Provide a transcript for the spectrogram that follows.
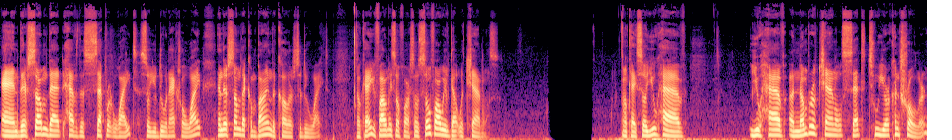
And there's some that have the separate white, so you do an actual white, and there's some that combine the colors to do white. Okay, you follow me so far? So, so far we've dealt with channels. Okay, so you have you have a number of channels set to your controller,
